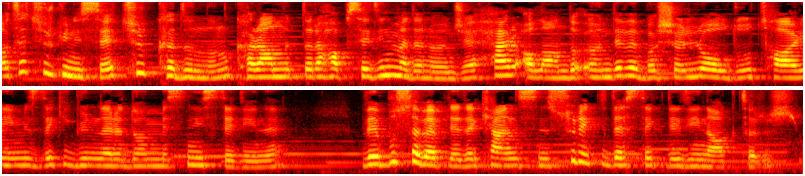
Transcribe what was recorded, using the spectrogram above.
Atatürk'ün ise Türk kadınının karanlıklara hapsedilmeden önce her alanda önde ve başarılı olduğu tarihimizdeki günlere dönmesini istediğini ve bu sebeple de kendisini sürekli desteklediğini aktarır.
